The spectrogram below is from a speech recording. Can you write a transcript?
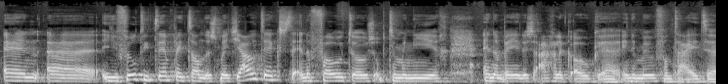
en uh, je vult die template dan dus met jouw teksten en de foto's op de manier. En dan ben je dus eigenlijk ook uh, in de mum van tijd uh,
